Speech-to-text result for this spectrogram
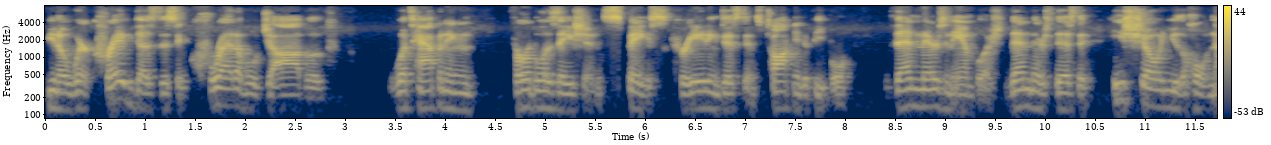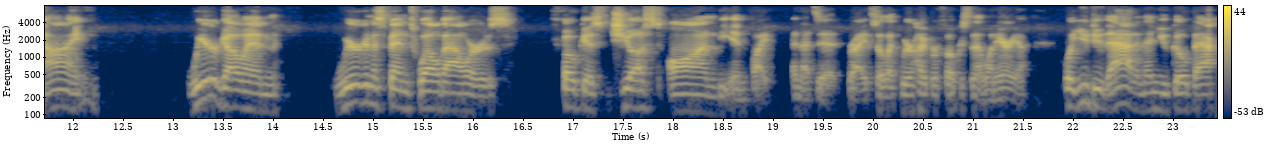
you know, where Craig does this incredible job of what's happening verbalization, space, creating distance, talking to people. Then there's an ambush. Then there's this that he's showing you the whole nine. We're going, we're going to spend 12 hours focused just on the infight, and that's it, right? So, like, we're hyper focused in that one area. Well, you do that, and then you go back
